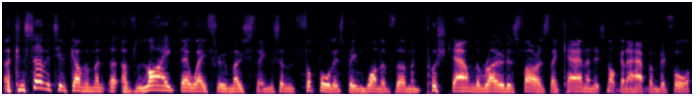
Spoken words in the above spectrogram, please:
a conservative government that have lied their way through most things, and football has been one of them, and pushed down the road as far as they can, and it's not going to happen before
